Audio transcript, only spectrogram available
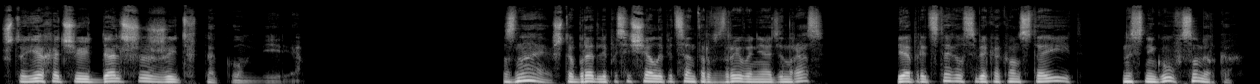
что я хочу и дальше жить в таком мире. Зная, что Брэдли посещал эпицентр взрыва не один раз, я представил себе, как он стоит на снегу в сумерках.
